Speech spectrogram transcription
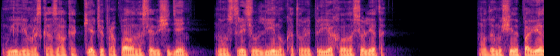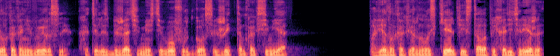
Уильям рассказал, как Кельпи пропала на следующий день, но он встретил Лину, которая приехала на все лето. Молодой мужчина поведал, как они выросли, хотели сбежать вместе в Офуртгос и жить там как семья. Поведал, как вернулась Кельпи и стала приходить реже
